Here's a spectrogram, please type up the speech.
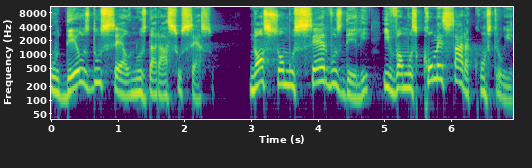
O Deus do céu nos dará sucesso. Nós somos servos dele e vamos começar a construir.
